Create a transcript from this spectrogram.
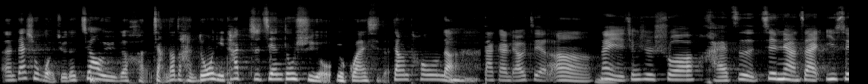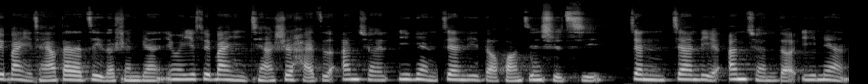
嗯，但是我觉得教育的很讲到的很多问题，它之间都是有有关系的，相通的。大概了解了，嗯，那也就是说，孩子尽量在一岁半以前要待在自己的身边，因为一岁半以前是孩子安全依恋建立的黄金时期，建建立安全的依恋。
